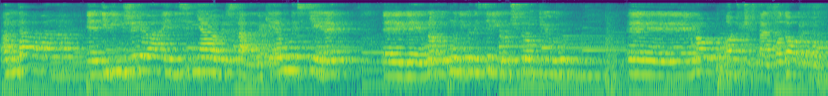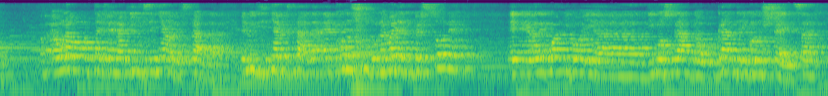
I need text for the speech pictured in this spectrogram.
andava e dipingeva e disegnava per strada, perché è un mestiere, eh, uno, di quei mestieri che non ci sono più. Eh, oggi ci sta il fotografo, una volta c'era chi disegnava per strada e lui disegnava per strada e ha conosciuto una marea di persone eh, alle quali poi ha dimostrato grande riconoscenza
